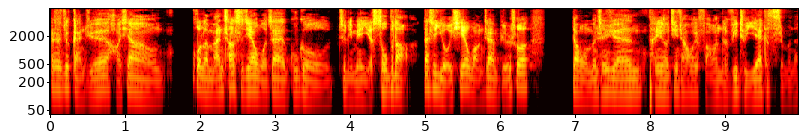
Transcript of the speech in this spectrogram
但是就感觉好像过了蛮长时间，我在 Google 这里面也搜不到。但是有一些网站，比如说像我们程序员朋友经常会访问的 V2EX 什么的，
